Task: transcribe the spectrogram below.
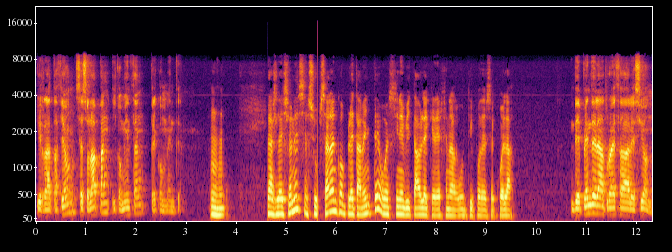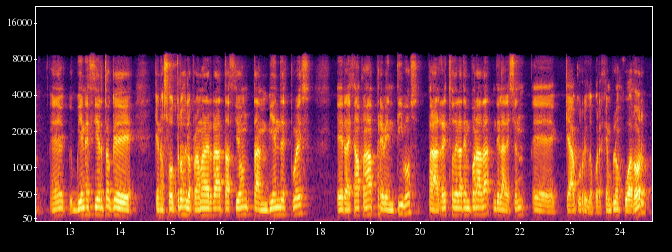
y readaptación, se solapan y comienzan precozmente. ¿Las lesiones se subsanan completamente o es inevitable que dejen algún tipo de secuela? Depende de la naturaleza de la lesión. ¿eh? Bien es cierto que que nosotros en los programas de readaptación también después eh, realizamos programas preventivos para el resto de la temporada de la lesión eh, que ha ocurrido. Por ejemplo, un jugador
